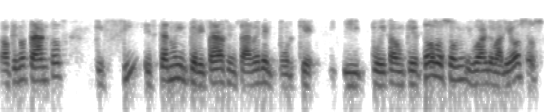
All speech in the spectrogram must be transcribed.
aunque no tantos que sí están muy interesados en saber el por qué. Y pues aunque todos son igual de valiosos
